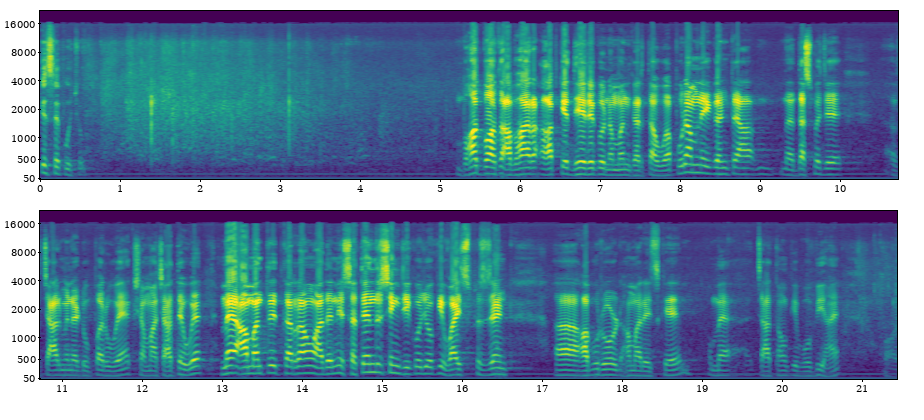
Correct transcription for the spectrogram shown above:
किससे पूछूँ? बहुत बहुत आभार आपके धैर्य को नमन करता हुआ। पूरा हमने एक घंटा, दस बजे, चार मिनट ऊपर हुए हैं, क्षमा चाहते हुए। मैं आमंत्रित कर रहा हूँ आदरणीय सत्येंद्र सिंह जी को, जो कि वाइस प्रेसिडेंट आबू रोड हमारे इसके, मैं चाहता हूँ कि वो भी आए। और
